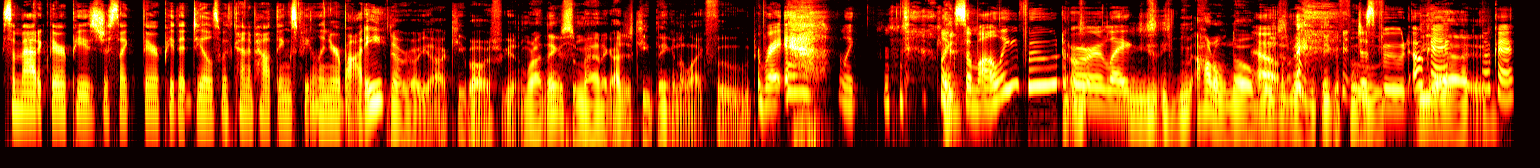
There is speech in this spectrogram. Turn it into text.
somatic therapy is just like therapy that deals with kind of how things feel in your body. There we go. Yeah, I keep always forgetting. When I think of somatic, I just keep thinking of like food. Right. like, like Somali food or like I don't know, but Oh. it just oh. makes me think of food. just food. Okay. Yeah. Okay.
